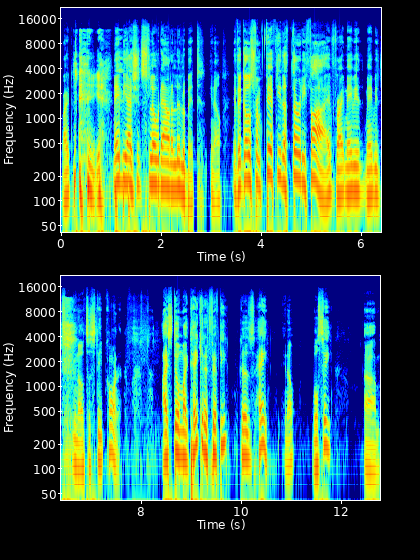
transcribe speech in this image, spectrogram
right? yeah. maybe I should slow down a little bit. You know, if it goes from fifty to thirty-five, right? Maybe maybe it's you know it's a steep corner. I still might take it at fifty because hey, we'll see. Um,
